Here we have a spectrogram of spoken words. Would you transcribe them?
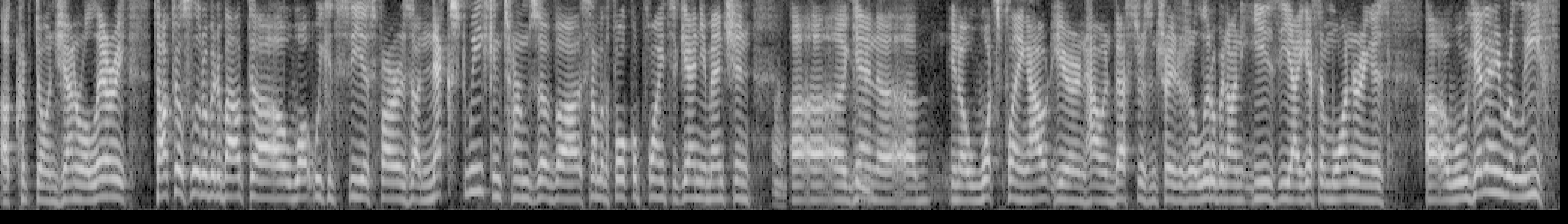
uh, crypto in general. Larry, talk to us a little bit about uh, what we could see as far as uh, next week in terms of uh, some of the focal points. Again, you mentioned uh, uh, again, you know, what's playing out here and how investors and traders are a little bit uneasy. I guess I'm wondering is. will we get any relief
